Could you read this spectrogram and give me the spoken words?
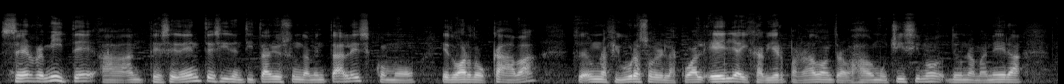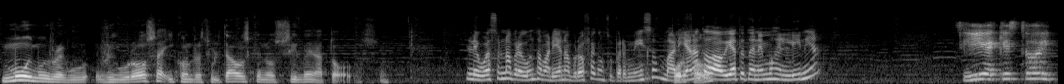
se remite a antecedentes identitarios fundamentales como Eduardo Cava, una figura sobre la cual ella y Javier Parrado han trabajado muchísimo de una manera muy, muy rigurosa y con resultados que nos sirven a todos. Le voy a hacer una pregunta a Mariana, profe, con su permiso. Mariana, ¿todavía te tenemos en línea? Sí, aquí estoy.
